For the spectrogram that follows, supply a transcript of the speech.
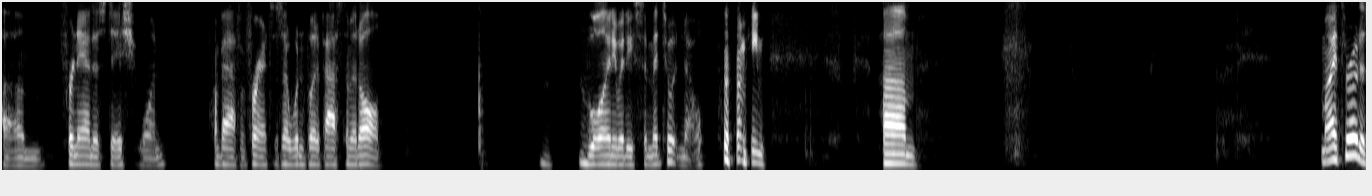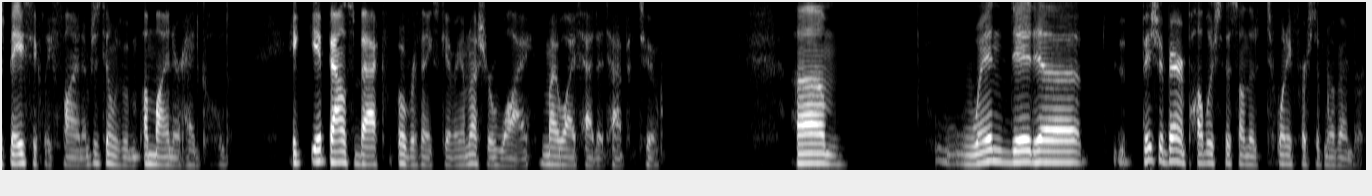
um, fernandez to issue one on behalf of Francis. I wouldn't put it past them at all. Will anybody submit to it? No. I mean, um, my throat is basically fine. I'm just dealing with a minor head cold. It, it bounced back over Thanksgiving. I'm not sure why. My wife had it happen too. Um, when did uh, Bishop Barron publish this on the 21st of November?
